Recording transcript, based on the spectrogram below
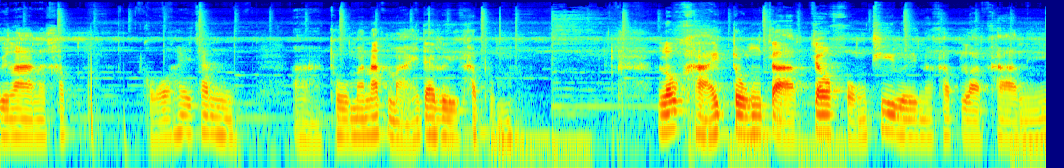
เวลานะครับ ขอให้ท่าน โทรมานัดหมายได้เลยครับผมเราขายตรงจากเจ้าของที่เลยนะครับ ราคานี้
